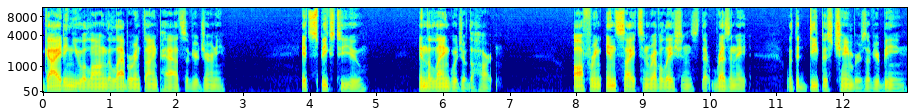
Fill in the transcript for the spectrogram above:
guiding you along the labyrinthine paths of your journey. It speaks to you in the language of the heart offering insights and revelations that resonate with the deepest chambers of your being.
